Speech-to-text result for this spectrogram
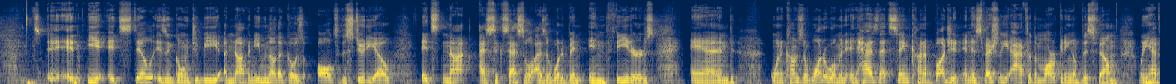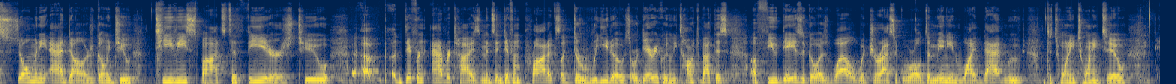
it, it, it still isn't going to be enough. And even though that goes all to the studio, it's not as successful as it would have been in theaters. And when it comes to Wonder Woman, it has that same kind of budget. And especially after the marketing of this film, when you have so many ad dollars going to TV spots, to theaters, to uh, different advertisements and different products like Doritos or Dairy Queen. We talked about this a few days ago as well with Jurassic World Dominion, why that moved to 2022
